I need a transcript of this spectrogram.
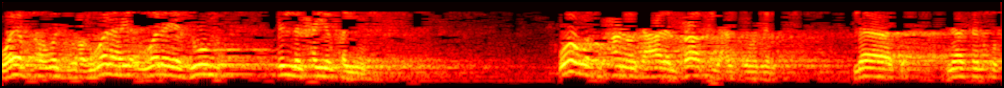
ويبقى وجهه ولا ولا يدوم إلا الحي القيوم. وهو سبحانه وتعالى الباقي عز وجل. لا لا تنقص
